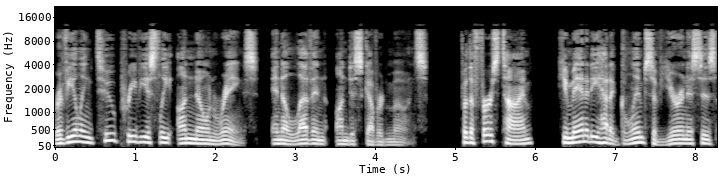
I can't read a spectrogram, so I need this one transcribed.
revealing two previously unknown rings and 11 undiscovered moons. For the first time, humanity had a glimpse of Uranus's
